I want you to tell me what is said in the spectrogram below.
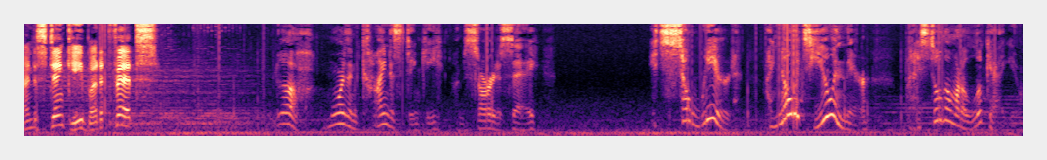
Kinda stinky, but it fits. Ugh, more than kinda stinky, I'm sorry to say. It's so weird. I know it's you in there, but I still don't want to look at you.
